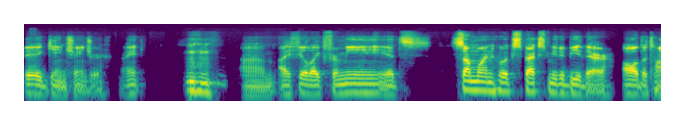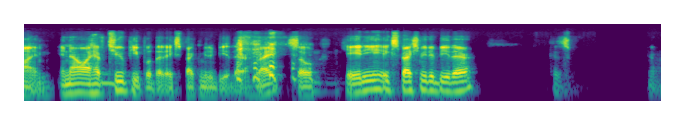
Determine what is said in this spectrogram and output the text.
big game changer, right? Mhm. Um, I feel like for me, it's someone who expects me to be there all the time, and now I have two people that expect me to be there, right? so Katie expects me to be there because you know,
